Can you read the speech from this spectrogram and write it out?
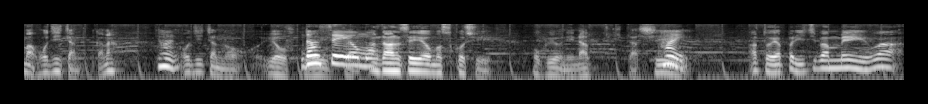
まあおじいちゃんかな、はい。おじいちゃんの洋服を男性用も。あ男性用も少し置くようになってきたし、はい。あとやっぱり一番メインは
